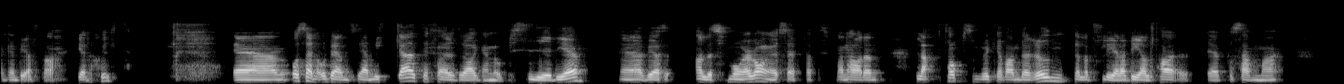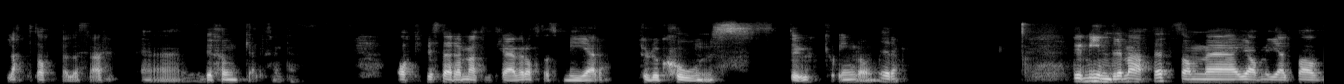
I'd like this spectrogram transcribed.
man kan delta enskilt. Eh, och sen ordentliga mickar till föredragande och presidie. Eh, vi har alldeles för många gånger sett att man har en laptop som brukar vandra runt eller att flera deltar eh, på samma laptop eller så där. Eh, det funkar liksom inte. Och det större mötet kräver oftast mer produktionsstuk och ingång i det. Det mindre mötet som eh, jag med hjälp av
